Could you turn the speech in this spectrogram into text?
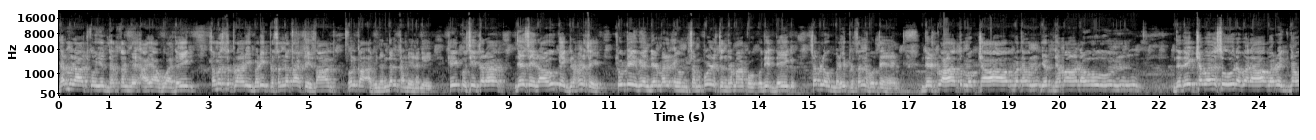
धर्मराज को युद्धस्थल में आया हुआ देख समस्त प्राणी बड़ी प्रसन्नता के साथ उनका अभिनंदन करने लगे। ठीक उसी तरह जैसे राहु के ग्रहण से छूटे हुए निर्मल एवं संपूर्ण चंद्रमा को उदित देख सब लोग बड़े प्रसन्न होते हैं। दृष्टवा मुख्यावतम युद्धमान। दिदीक्षव सूरवरावरिघ्नौ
